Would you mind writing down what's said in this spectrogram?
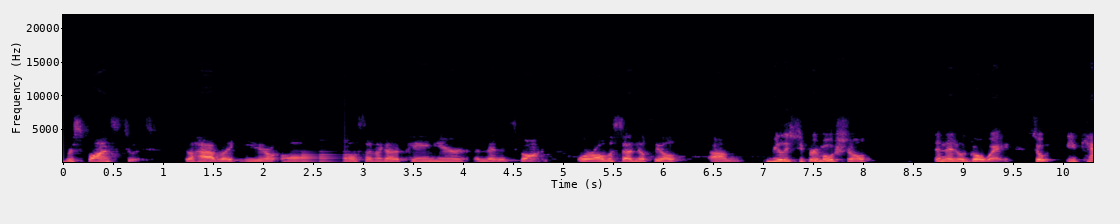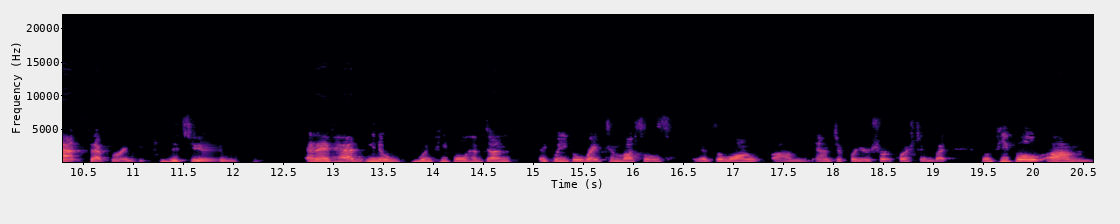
response to it. They'll have like either oh all of a sudden i got a pain here and then it's gone. Or all of a sudden they'll feel um, really super emotional and then it'll go away. So you can't separate the two. And I've had, you know, when people have done, like when you go right to muscles, it's a long um, answer for your short question, but when people um,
